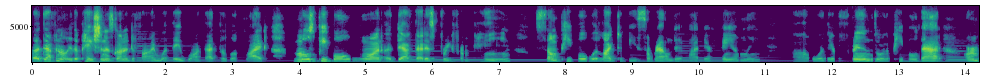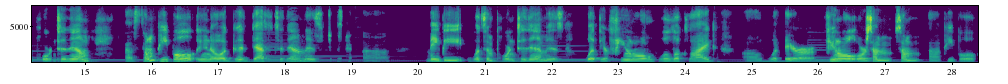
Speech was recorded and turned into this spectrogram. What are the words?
But definitely, the patient is going to define what they want that to look like. Most people want a death that is free from pain. Some people would like to be surrounded by their family uh, or their friends or the people that are important to them. Uh, some people, you know, a good death to them is just uh, maybe what's important to them is what their funeral will look like, uh, what their funeral or some some uh, people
